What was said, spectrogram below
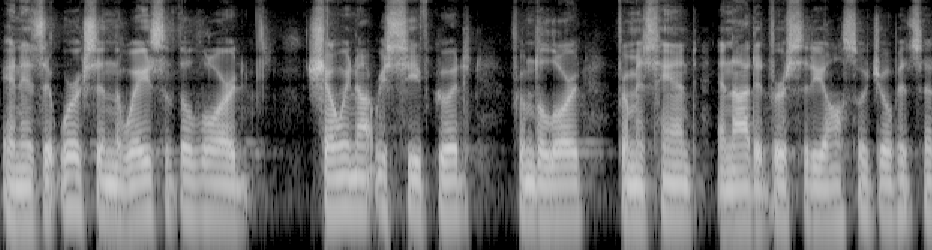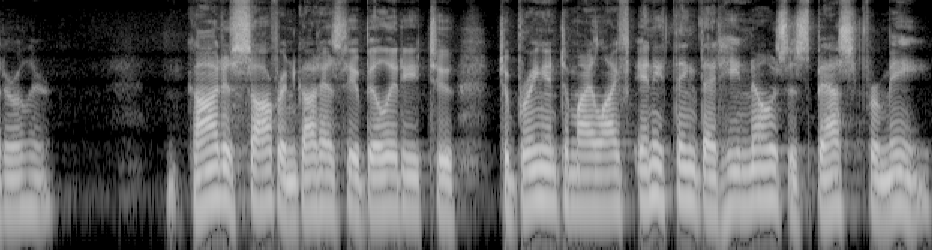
And as it works in the ways of the Lord, shall we not receive good from the Lord, from his hand, and not adversity also, Job had said earlier? God is sovereign. God has the ability to, to bring into my life anything that he knows is best for me.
